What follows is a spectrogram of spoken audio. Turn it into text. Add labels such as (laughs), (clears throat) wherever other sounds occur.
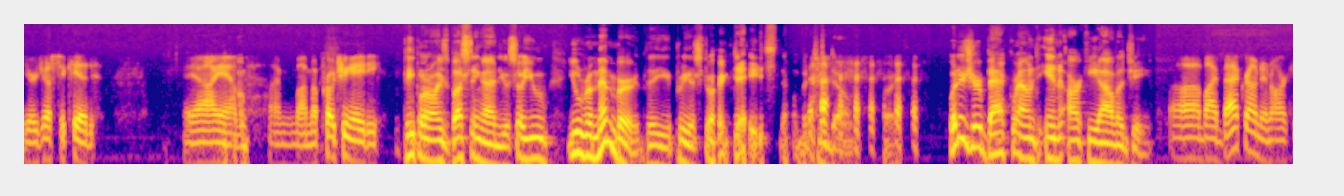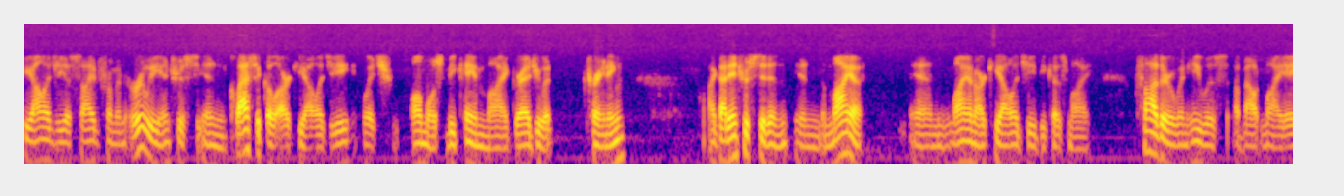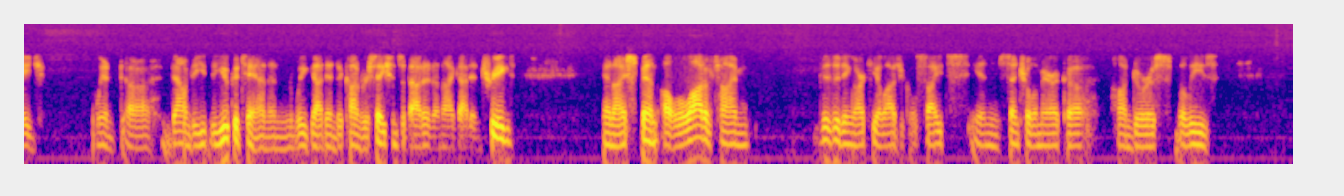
you're just a kid. Yeah, I am. I'm I'm approaching 80. People are always busting on you. So you you remember the prehistoric (laughs) days, no, but you don't. right. What is your background in archaeology? Uh, my background in archaeology, aside from an early interest in classical archaeology, which almost became my graduate training, I got interested in, in the Maya and Mayan archaeology because my father, when he was about my age, went uh, down to the Yucatan and we got into conversations about it and I got intrigued. And I spent a lot of time visiting archaeological sites in Central America, Honduras, Belize,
